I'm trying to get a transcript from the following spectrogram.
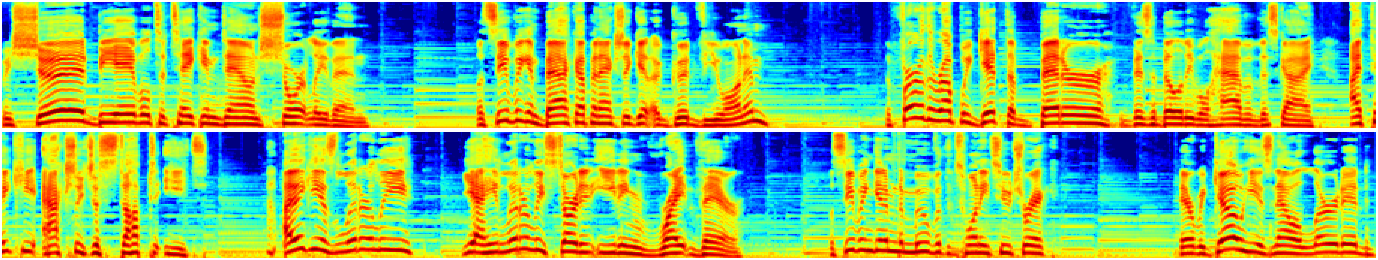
we should be able to take him down shortly then. Let's see if we can back up and actually get a good view on him. The further up we get, the better visibility we'll have of this guy. I think he actually just stopped to eat. I think he is literally... Yeah, he literally started eating right there. Let's see if we can get him to move with the 22 trick. There we go. He is now alerted.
